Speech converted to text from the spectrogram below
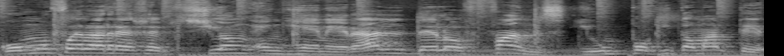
cómo fue la recepción en general de los fans y un poquito más de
